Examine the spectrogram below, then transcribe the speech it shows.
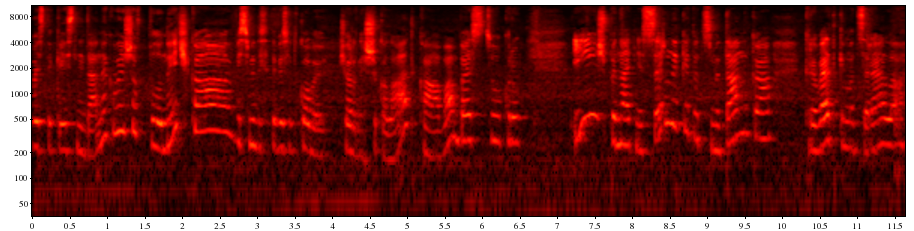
Ось такий сніданок вийшов. Полуничка, 80% чорний шоколад, кава без цукру. І шпинатні сирники, тут сметанка, креветки, моцарелла,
